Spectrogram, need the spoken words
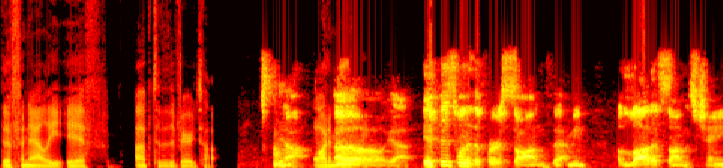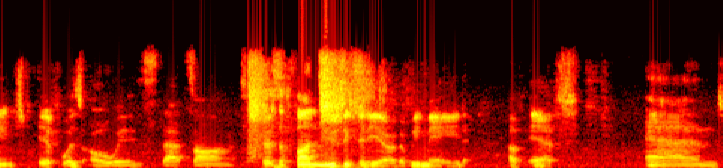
the finale if up to the very top. Yeah. Automatically. Oh yeah. If is one of the first songs that I mean, a lot of songs changed. If was always that song. There's a fun music video that we made of If, and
